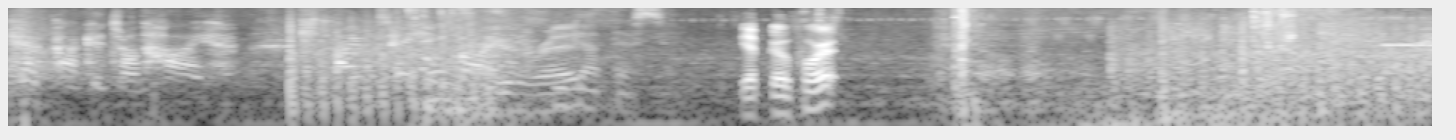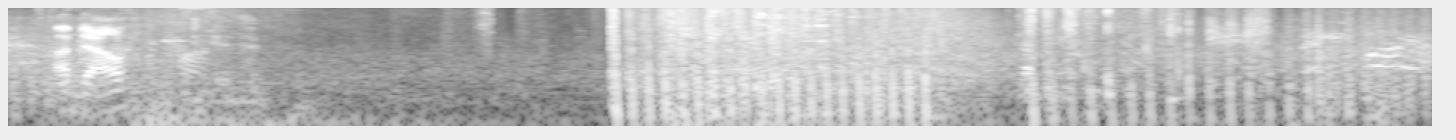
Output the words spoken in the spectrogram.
Care package on high. I'm taking fire. The You red. got this. Yep, go for it. I'm down. Target. Taking fire.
